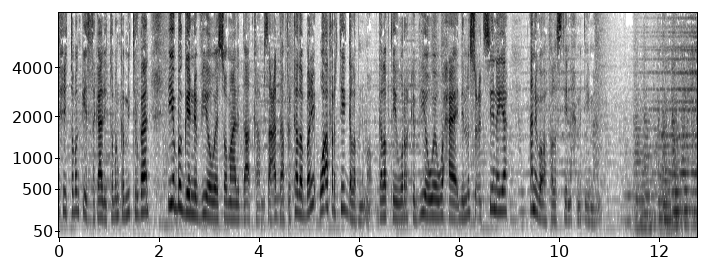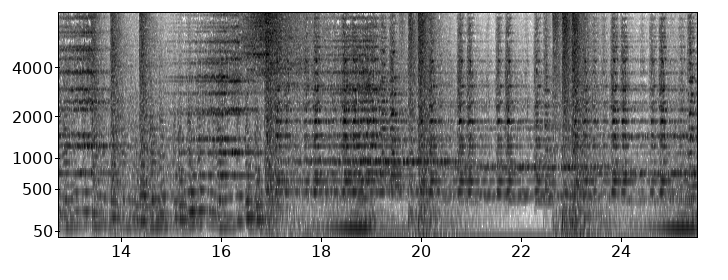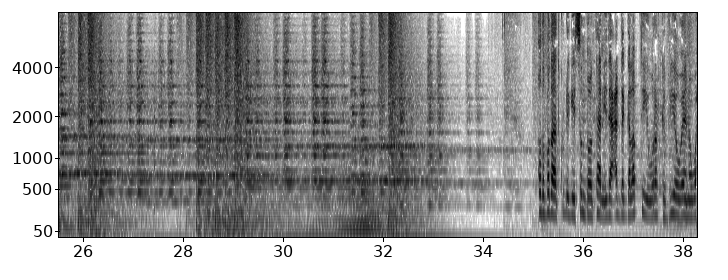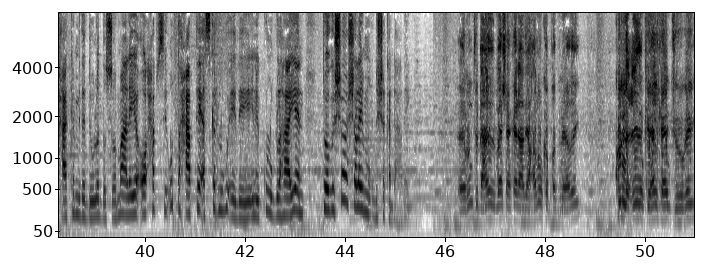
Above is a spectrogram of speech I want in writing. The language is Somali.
mitrban iyo boggeenna v o a somalycom saacadda afrikada bari waa afartii galabnimo. Galabtii wararka v o a waxaa idinla socodsiinaya anigoo ah falastiin axmed iimaan qodobada aad ku dhagaysan doontaan idaacadda galabta iyo wararka v o a na waxaa ka mida dowladda soomaaliya oo xabsi u taxaabtay askar lagu eedeeyey inay ku lug lahaayeen toogasho shalay muqdisho ka dhacday. Runtii dhacdada meeshaan ka dhacday xanuunka badneeday kulle ciidankii halkan joogay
